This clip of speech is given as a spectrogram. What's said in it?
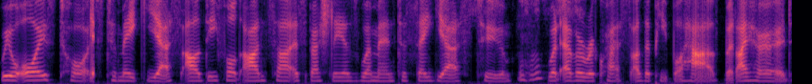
We were always taught to make yes our default answer, especially as women, to say yes to Mhm. whatever requests other people have. But I heard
